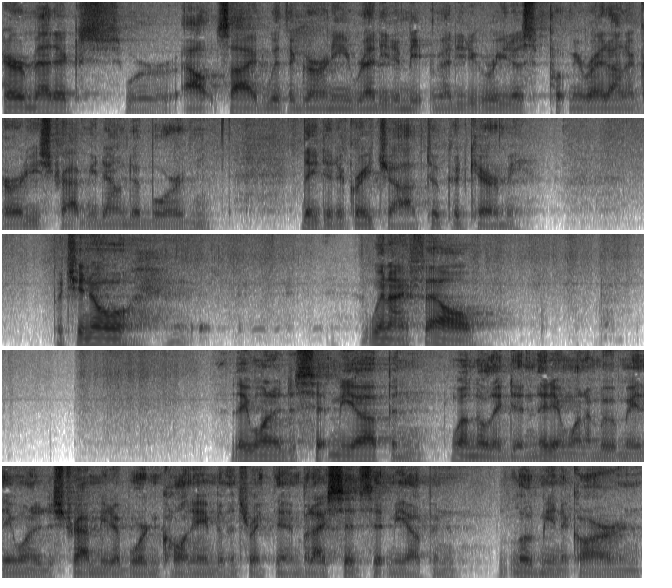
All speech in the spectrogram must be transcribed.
paramedics were outside with a gurney ready to, meet, ready to greet us, put me right on a gurney, strapped me down to a board. And they did a great job, took good care of me. But you know, when I fell, they wanted to sit me up and, well, no, they didn't. They didn't want to move me. They wanted to strap me to a board and call an ambulance right then. But I said, sit me up and load me in a car. And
